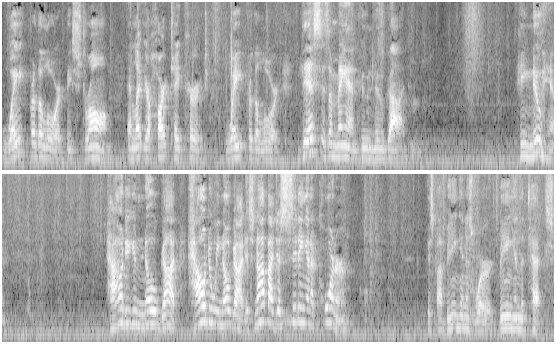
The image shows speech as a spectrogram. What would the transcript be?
Wait for the Lord. Be strong and let your heart take courage. Wait for the Lord. This is a man who knew God. He knew him. How do you know God? How do we know God? It's not by just sitting in a corner, it's by being in His Word, being in the text.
